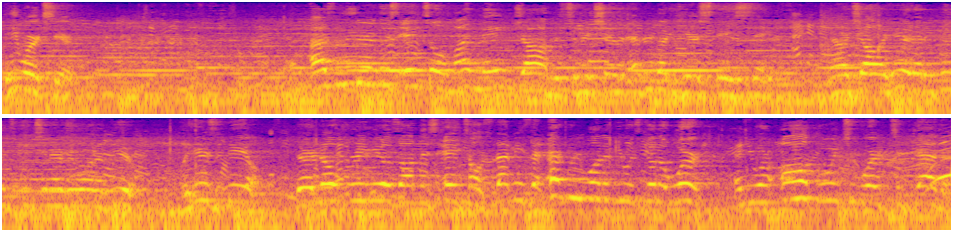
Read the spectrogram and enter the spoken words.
he works here. As the leader of this atoll, my main job is to make sure that everybody here stays safe. Now that y'all are here, that includes each and every one of you. But here's the deal. There are no free meals on this atoll, so that means that every one of you is gonna work, and you are all going to work together.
